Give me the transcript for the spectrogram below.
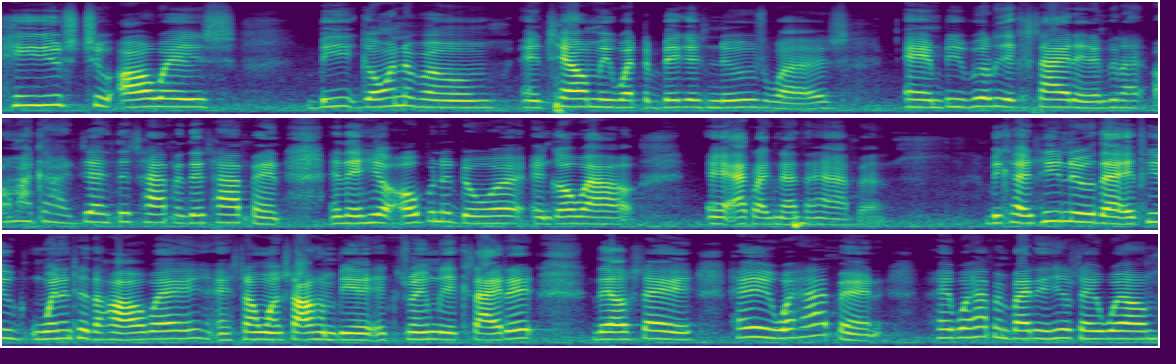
he used to always be go in the room and tell me what the biggest news was and be really excited and be like, "Oh my God, yes, this happened, this happened," and then he'll open the door and go out and act like nothing happened. Because he knew that if he went into the hallway and someone saw him being extremely excited, they'll say, "Hey, what happened? Hey, what happened, buddy?" And he'll say, "Well,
